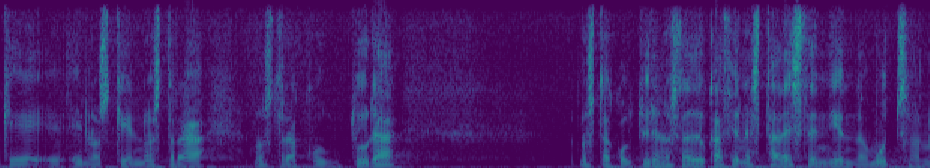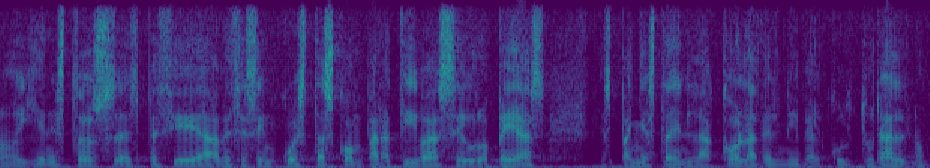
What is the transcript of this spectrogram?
que, en los que nuestra, nuestra cultura nuestra cultura y nuestra educación está descendiendo mucho, ¿no? Y en estas especie a veces encuestas comparativas europeas, España está en la cola del nivel cultural, ¿no?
